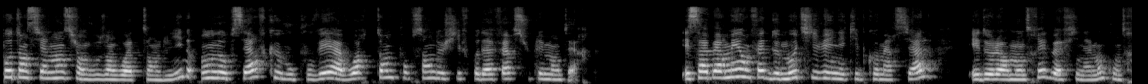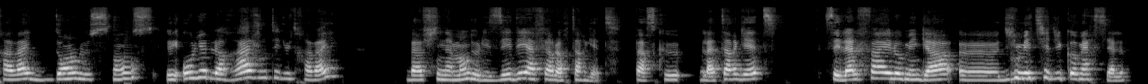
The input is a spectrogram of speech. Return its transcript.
Potentiellement, si on vous envoie tant de leads, on observe que vous pouvez avoir tant de pourcents de chiffre d'affaires supplémentaire. Et ça permet en fait de motiver une équipe commerciale et de leur montrer bah, finalement qu'on travaille dans le sens, et au lieu de leur rajouter du travail, bah, finalement de les aider à faire leur target. Parce que la target, c'est l'alpha et l'oméga euh, du métier du commercial.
